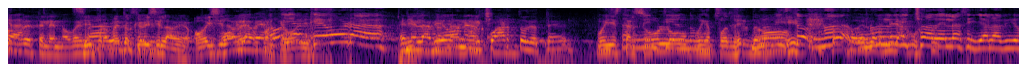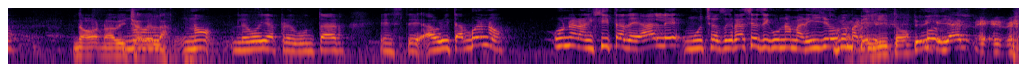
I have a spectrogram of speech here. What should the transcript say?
sonó de telenovela. Sí, Para prometo que hoy sí la veo. Hoy sí la Hoy la veo veo. porque Oye, hoy ¿a qué hora? En el avión, la en el cuarto de hotel. voy a estar solo, voy a poder No he dormir. visto, no, no le he dicho a. Adela si ya la vio. No, no ha dicho no, Adela. No, le voy a preguntar este ahorita. Bueno, una naranjita de Ale, muchas gracias. Digo un amarillo. Un amarillito. Yo dije ya. el- eh, eh,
